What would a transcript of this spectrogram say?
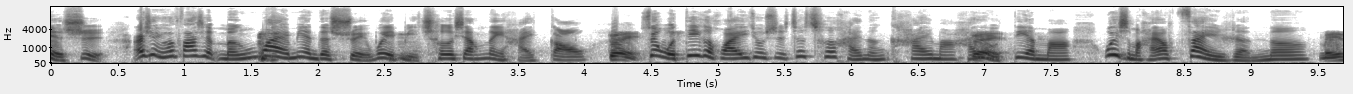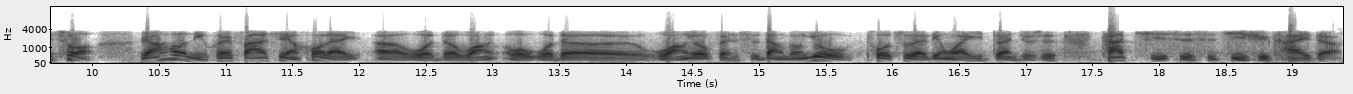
也是，而且你会发现门外面的水位比车厢内还高，对，所以我第一个怀疑就是这车还能开吗？还有电吗？为什么还要载人呢？没错。然后你会发现，后来呃，我的网我我的网友粉丝当中又拖出来另外一段，就是他其实是继续开的，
